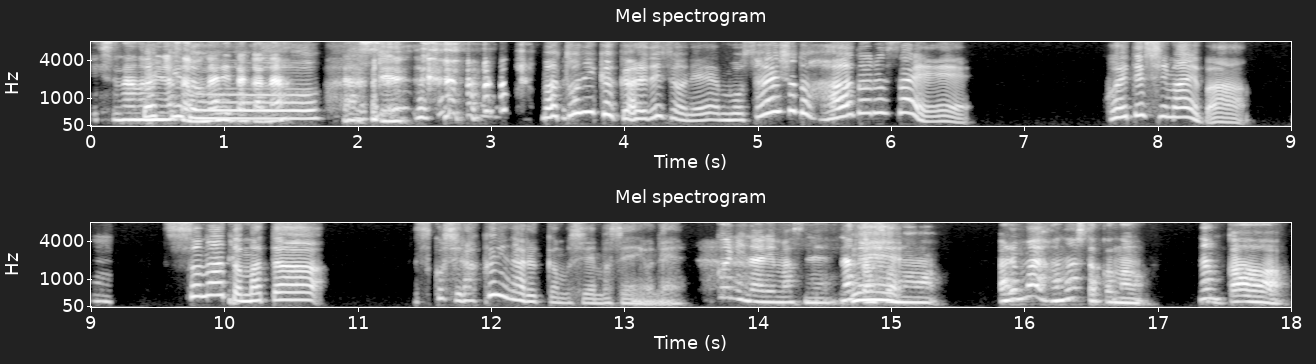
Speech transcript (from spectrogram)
リスナーの皆さんも慣れたかな？ど、脱線。まあ、とにかくあれですよね。もう最初のハードルさえ超えてしまえば、うんその後また少し楽になるかもしれませんよね。楽になりますね。なんかそねの、あれ前話したかな？え。なんか、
